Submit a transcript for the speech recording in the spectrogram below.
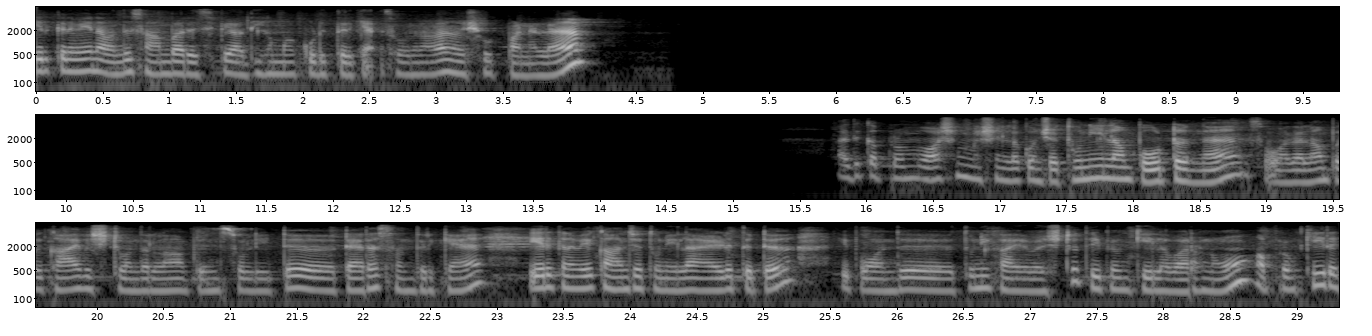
ஏற்கனவே நான் வந்து சாம்பார் ரெசிபி அதிகமாக கொடுத்துருக்கேன். ஸோ அதனால் நான் ஷூட் பண்ணலை. அதுக்கப்புறம் வாஷிங் மிஷினில் கொஞ்சம் துணியெலாம் போட்டிருந்தேன். ஸோ அதெல்லாம் போய் காய வச்சுட்டு வந்துடலாம் அப்படின்னு சொல்லிட்டு டெரஸ் வந்திருக்கேன். ஏற்கனவே காஞ்ச துணியெலாம் எடுத்துட்டு இப்போ வந்து துணி காய வச்சுட்டு திருப்பியும் கீழே வரணும். அப்புறம் கீரை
